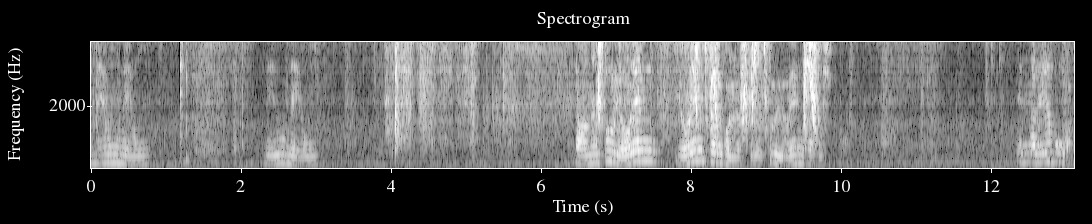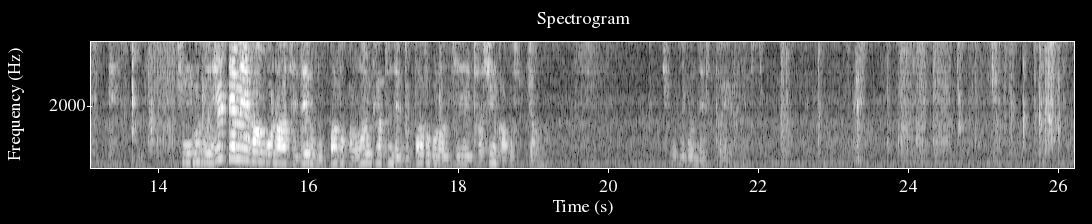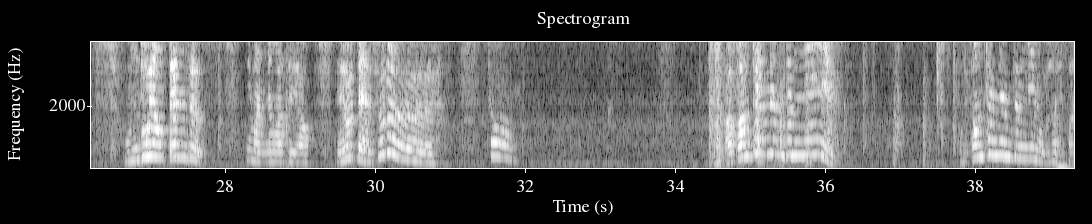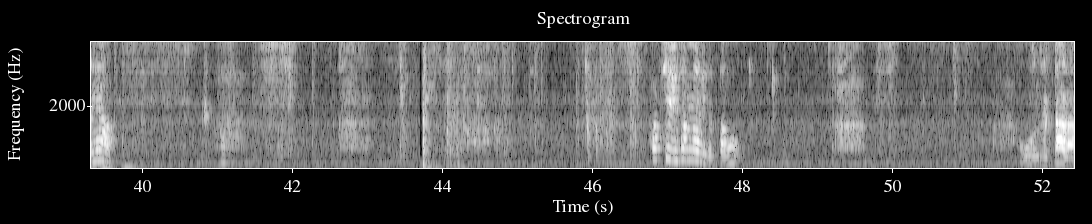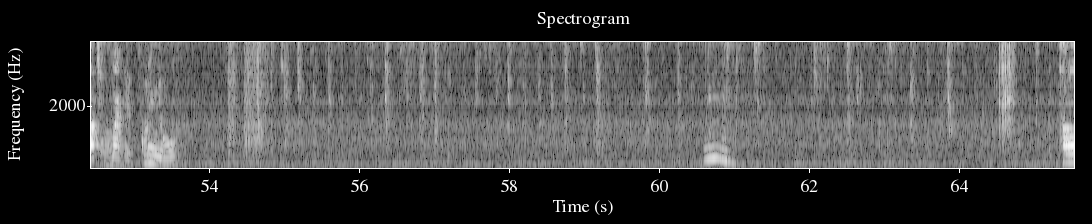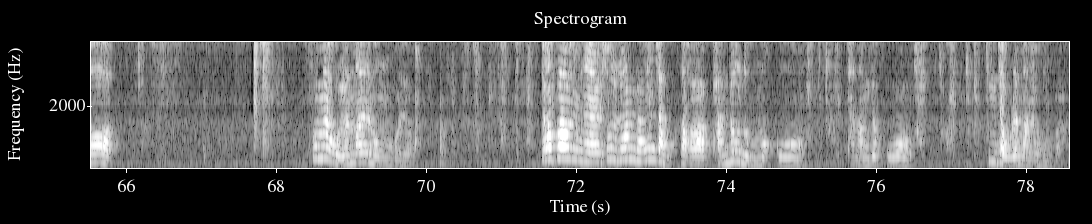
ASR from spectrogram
매운 매운 매우 매운 나는 또 여행 여행병 걸렸어요. 또 여행 가고 싶어. 옛날에 일본 갔을 때. 중국은 일 때문에 간 거라 제대로 못 봐서 관광지 같은 데 못 봐서 그런지 다신 가고 싶지 않아. 중국은 내 스타일 아니었어. 운도형 밴드 님 안녕하세요. 매울 땐 술을 좀. 아 선택님드님 선택님드님 오셨어요. 아. 확실히 선명해졌다고? 오늘따라 정말 맵군요. 음. 저 소맥 오랜만에 먹는 거예요. 저번에 소주 한 병 혼자 먹다가 반 병도 못 먹고 다 남겼고 진짜 오랜만에 먹는 거야.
